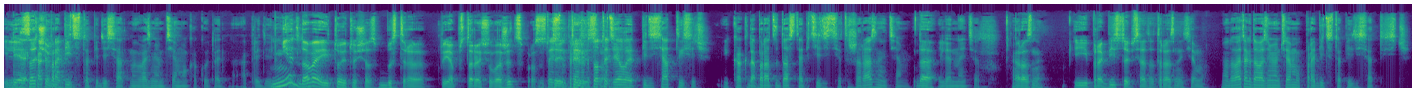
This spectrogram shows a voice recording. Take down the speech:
Или Зачем? как пробить 150? Мы возьмем тему какую-то определенную. Нет, давай и то, и то сейчас быстро. Я постараюсь уложиться просто. Ну, то есть, например, кто-то делает 50 тысяч, и как добраться до 150, это же разные темы? Да. Или одна и те Разные. И пробить 150 – это разные темы. Ну, давай тогда возьмем тему пробить 150 тысяч.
